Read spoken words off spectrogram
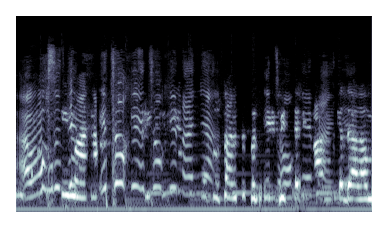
Ah, maksudnya Gimana it's okay, it's okay nanya. keputusan seperti It's bisa okay nanya. dalam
